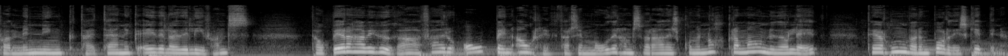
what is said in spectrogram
hvað minning Titanic eðilaði líf hans, þá ber að hafa í huga að það eru óbein áhrif þar sem móðir hans var aðeins komið nokkra mánuði á leið þegar hún var um borði í skipinu.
